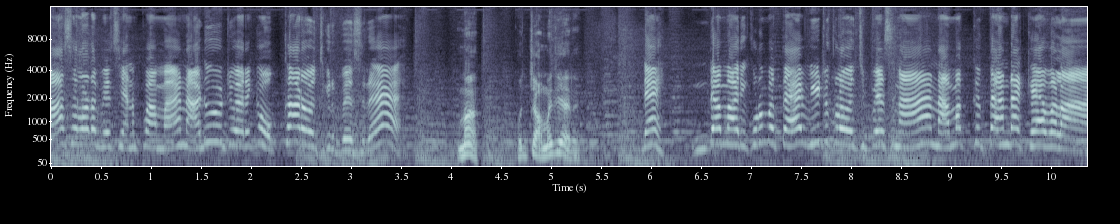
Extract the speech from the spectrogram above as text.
வாசலோட பேசி அனுப்பாம நடு வீட்டு வரைக்கும் உட்கார வச்சுக்கிட்டு பேசுற. அம்மா கொஞ்சம் அமைதியா இரு. டேய் இந்த மாதிரி குடும்பத்தை வீட்டுக்குள்ள வச்சு பேசினா நமக்கு தாண்டா கேவலம்.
